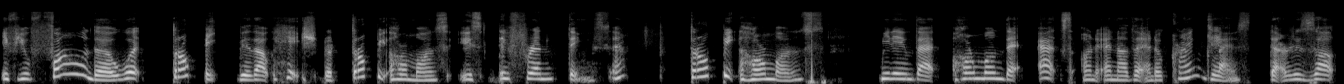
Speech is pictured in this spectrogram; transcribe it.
if you found the word tropic without H, the tropic hormones is different things. Eh? Tropic hormones, meaning that hormone that acts on another endocrine glands that result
